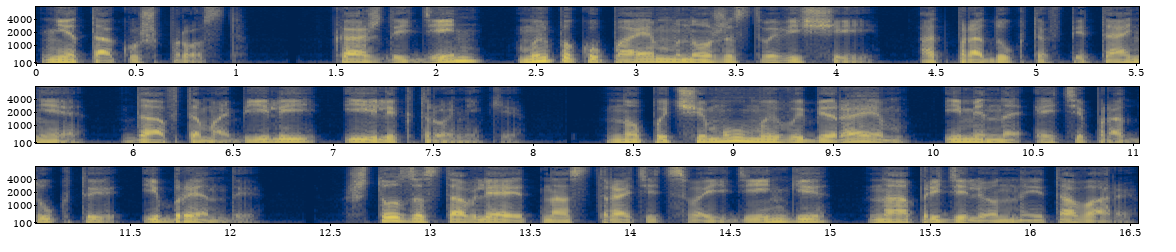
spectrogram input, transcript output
не так уж прост. Каждый день мы покупаем множество вещей, от продуктов питания до автомобилей и электроники. Но почему мы выбираем именно эти продукты и бренды? Что заставляет нас тратить свои деньги на определенные товары?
